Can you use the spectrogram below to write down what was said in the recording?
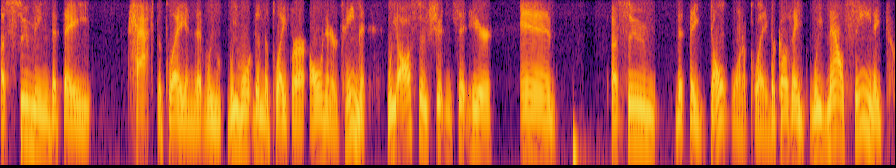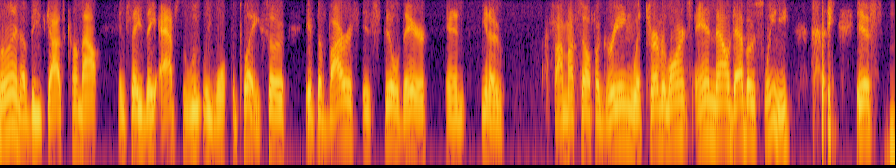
assuming that they have to play and that we we want them to play for our own entertainment. We also shouldn't sit here and assume that they don't want to play because they we've now seen a ton of these guys come out and say they absolutely want to play. So if the virus is still there and you know I find myself agreeing with Trevor Lawrence and now Dabo Swinney. if hmm.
